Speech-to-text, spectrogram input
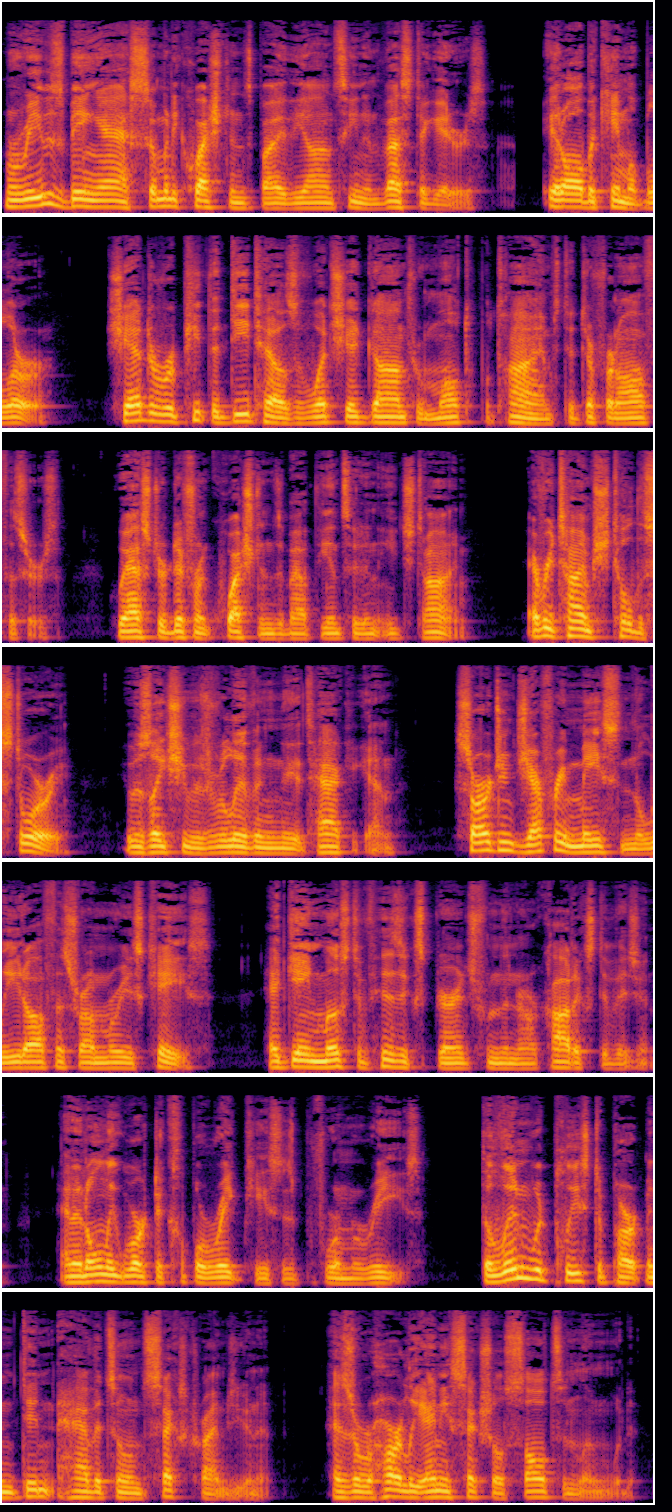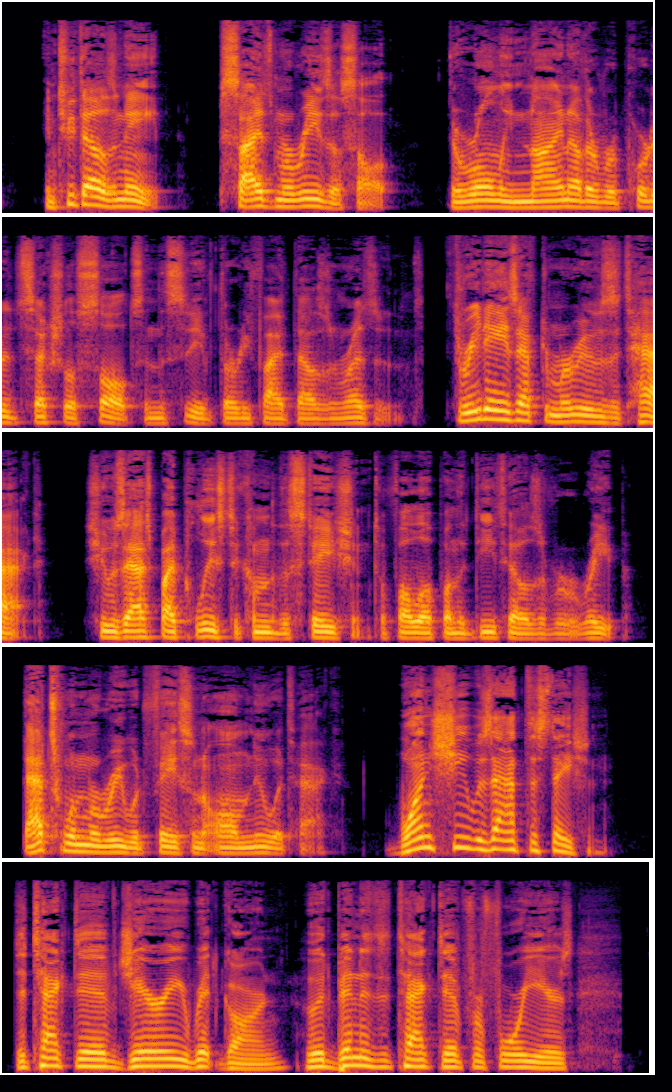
Marie was being asked so many questions by the on scene investigators, it all became a blur. She had to repeat the details of what she had gone through multiple times to different officers, who asked her different questions about the incident each time. Every time she told the story, it was like she was reliving the attack again. Sergeant Jeffrey Mason, the lead officer on Marie's case, had gained most of his experience from the narcotics division and had only worked a couple rape cases before Marie's. The Lynnwood Police Department didn't have its own sex crimes unit, as there were hardly any sexual assaults in Lynnwood. In 2008, besides Marie's assault, there were only nine other reported sexual assaults in the city of 35,000 residents. Three days after Marie was attacked, she was asked by police to come to the station to follow up on the details of her rape. That's when Marie would face an all new attack. Once she was at the station, Detective Jerry Rittgarn, who had been a detective for four years,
